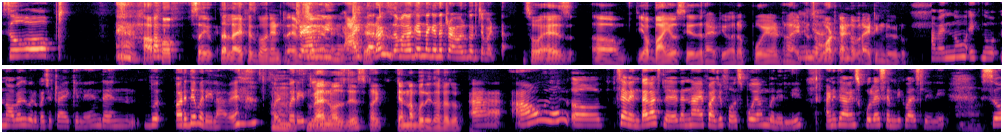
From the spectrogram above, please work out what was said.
So Sayukta life is gone in traveling. Travelling and- आयताराक सुद्दां म्हाका केन्ना केन्ना ट्रॅवल करचें पडटा So as um, your bio says, right, you are a poet, writer. So what kind of writing do you do? हांवें न्हू एक नॉवेल बरोवपाचें ट्राय केलें. देन अर्दें बरयलां हांवें बट बरयतलें was this? Like, केन्ना बरयतालो तूं? हांव न्हू सेवेंथाक आसलेलें तेन्ना हांवें म्हाजी फर्स्ट पोयम बरयल्ली. आनी ती हांवें स्कूल एसेंब्लीक वाचलेली. सो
